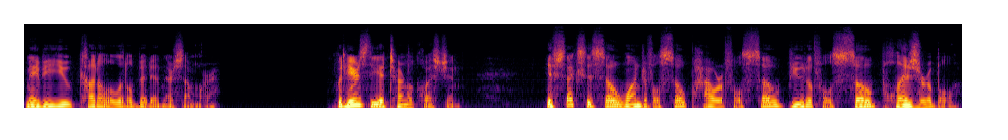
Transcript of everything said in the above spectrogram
maybe you cuddle a little bit in there somewhere. But here's the eternal question If sex is so wonderful, so powerful, so beautiful, so pleasurable,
